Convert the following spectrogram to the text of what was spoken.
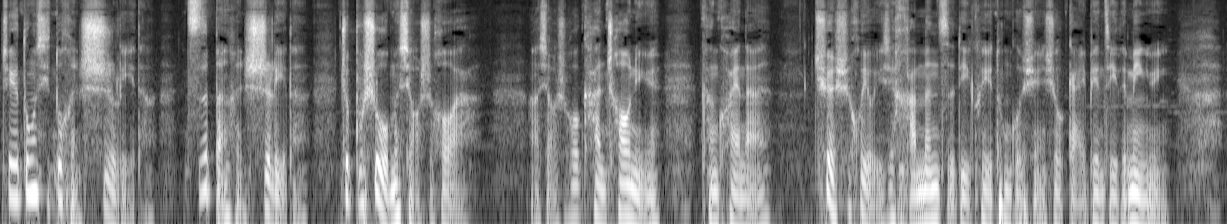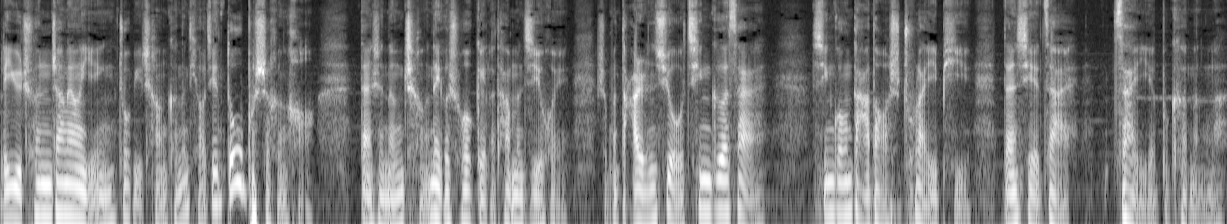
这些东西都很势利的，资本很势利的。这不是我们小时候啊，啊，小时候看超女，看快男。确实会有一些寒门子弟可以通过选秀改变自己的命运。李宇春、张靓颖、周笔畅可能条件都不是很好，但是能成。那个时候给了他们机会，什么达人秀、青歌赛、星光大道是出来一批，但现在再也不可能了。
